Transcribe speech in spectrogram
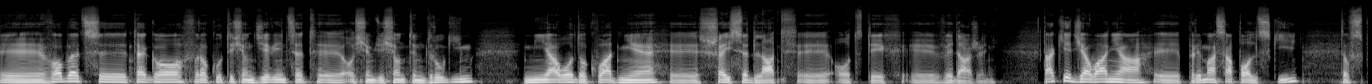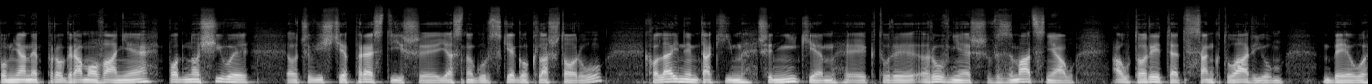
Y, wobec y, tego w roku 1982 mijało dokładnie 600 lat od tych wydarzeń. Takie działania prymasa Polski to wspomniane programowanie podnosiły oczywiście prestiż jasnogórskiego klasztoru. Kolejnym takim czynnikiem, y, który również wzmacniał autorytet sanktuarium, był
